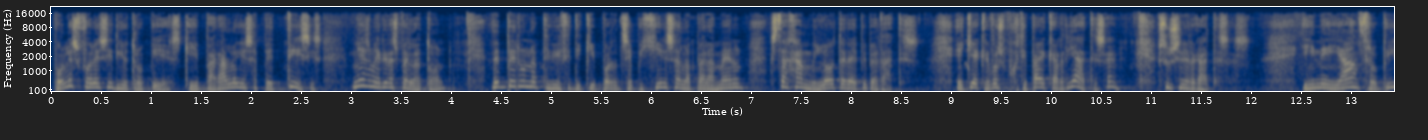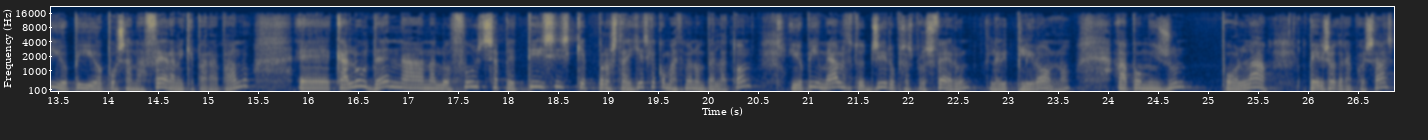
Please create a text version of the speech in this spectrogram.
Πολλές φορές οι ιδιοτροπίες και οι παράλογες απαιτήσει μιας μερίδας πελατών δεν περνούν από τη διευθυντική πόρτα της επιχείρησης, αλλά παραμένουν στα χαμηλότερα επίπεδά της. Εκεί ακριβώς που χτυπάει η καρδιά της, ε, στους συνεργάτες σας. Είναι οι άνθρωποι οι οποίοι, όπως αναφέραμε και παραπάνω, ε, καλούνται να αναλωθούν στις απαιτήσεις και προσταγές κακομαθημένων πελατών, οι οποίοι με άλλο το τζίρο που σας προσφέρουν, δηλαδή πληρώνω, απομιζούν πολλά περισσότερα από εσάς,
